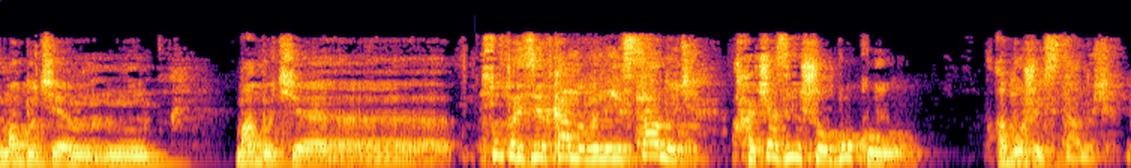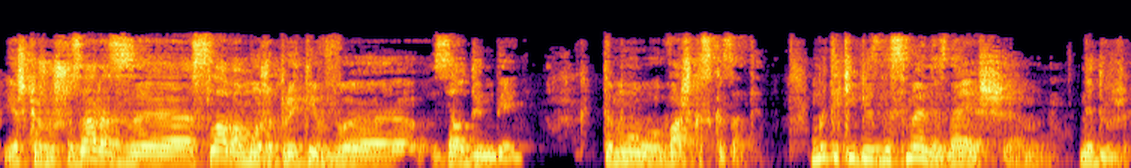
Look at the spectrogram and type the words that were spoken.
мабуть. Ем, мабуть, е, суперзірками вони не стануть, хоча з іншого боку, а може й стануть. Я ж кажу, що зараз е, слава може прийти в, за один день. Тому важко сказати. Ми такі бізнесмени, знаєш, е, не дуже.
